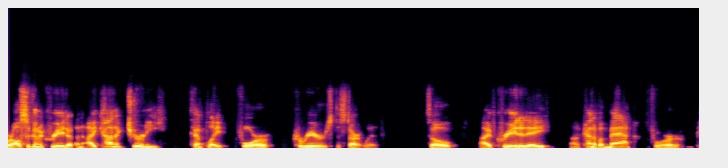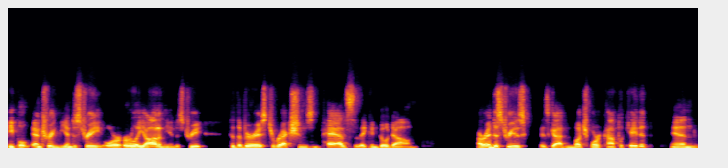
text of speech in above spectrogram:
We're also going to create a, an iconic journey template for careers to start with. So I've created a, a kind of a map for people entering the industry or early on in the industry to the various directions and paths that they can go down. Our industry has, has gotten much more complicated and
